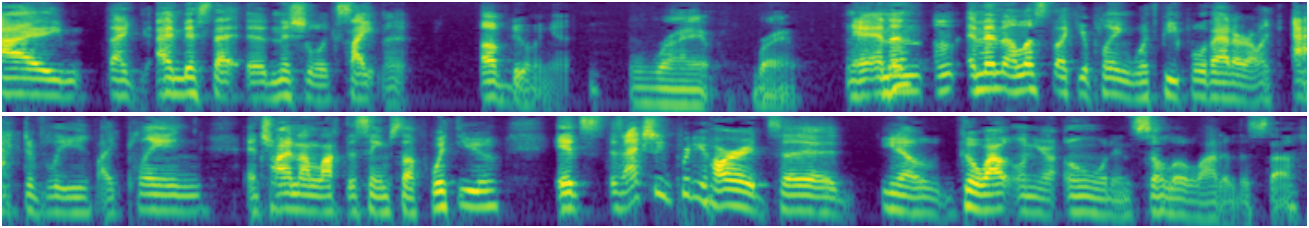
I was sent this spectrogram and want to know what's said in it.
I, like, I missed that initial excitement of doing it. Right, right. Yeah, and then mm-hmm. and then unless like you're playing with people that are like actively like playing and trying to unlock the same stuff with you, it's it's actually pretty hard to you know go out on your own and solo a lot of this stuff.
